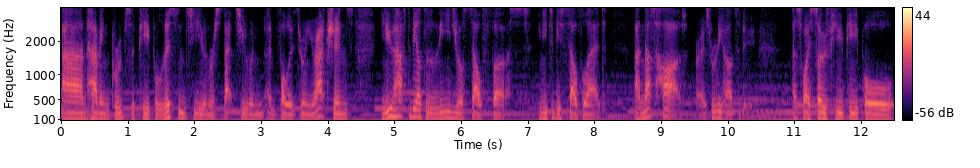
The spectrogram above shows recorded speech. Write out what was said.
and having groups of people listen to you and respect you and, and follow through on your actions, you have to be able to lead yourself first. You need to be self led. And that's hard, right? It's really hard to do. That's why so few people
